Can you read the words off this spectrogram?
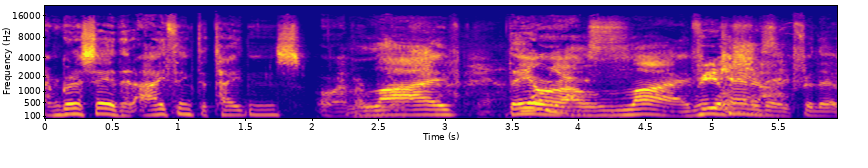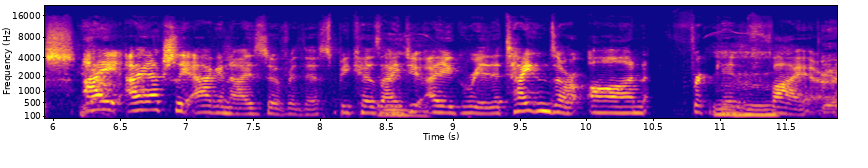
I'm going to say that I think the Titans are alive. They Oh, are yes. a live Real candidate shot. for this. I, I actually agonized over this because I do mm. I agree. The Titans are on freaking mm-hmm. fire. Yeah,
